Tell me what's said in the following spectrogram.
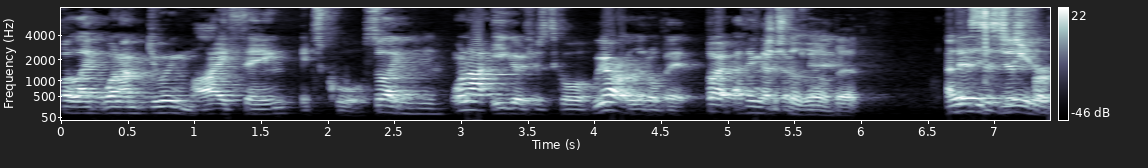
But like when I'm doing my thing, it's cool. So like Mhm. we're not egotistical. We are a little bit, but I think that's just okay. a little bit. I this is just for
